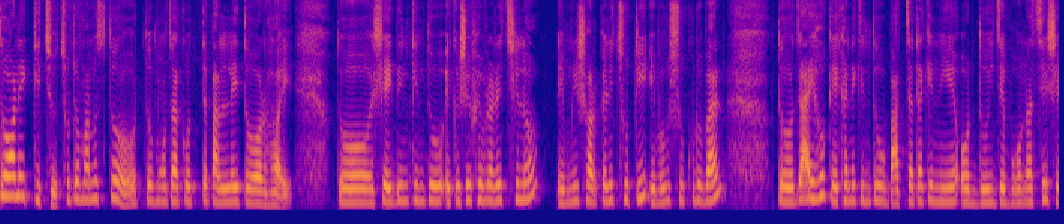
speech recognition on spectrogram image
তো অনেক কিছু। ছোট মানুষ তো, ওর তো মজা করতে পারলেই তো ওর হয়। তো সেই দিন কিন্তু একুশে ফেব্রুয়ারি ছিল। এমনি সরকারি ছুটি এবং শুক্রবার তো যাই হোক, এখানে কিন্তু বাচ্চাটাকে নিয়ে ওর দুই যে বোন আছে, সে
